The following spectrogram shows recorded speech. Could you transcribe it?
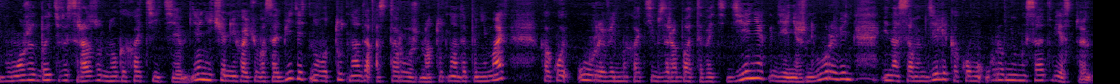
Может быть, вы сразу много хотите. Я ничем не хочу вас обидеть, но вот тут надо осторожно. Тут надо понимать, какой уровень мы хотим зарабатывать денег, денежный уровень, и на самом деле какому уровню мы соответствуем.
